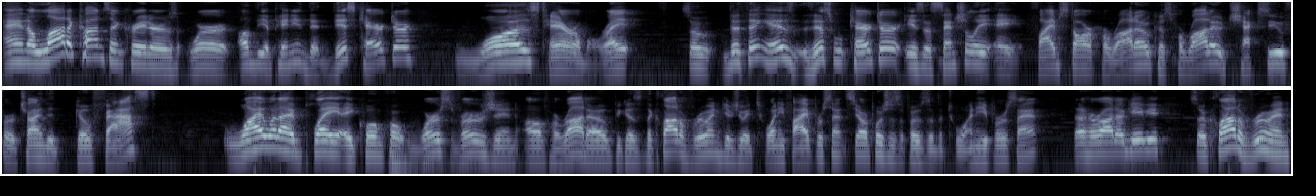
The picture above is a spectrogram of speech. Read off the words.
And a lot of content creators were of the opinion that this character was terrible, right? So the thing is, this character is essentially a five-star Hurado because Hurado checks you for trying to go fast. Why would I play a quote-unquote worse version of Hurado? Because the Cloud of Ruin gives you a 25% CR push as opposed to the 20% that Hurado gave you. So Cloud of Ruin,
